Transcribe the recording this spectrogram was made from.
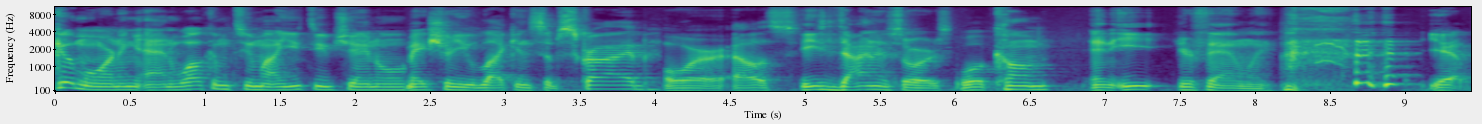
Good morning and welcome to my YouTube channel. Make sure you like and subscribe or else these dinosaurs will come and eat your family. yeah,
